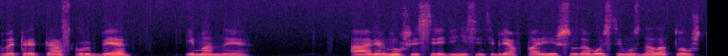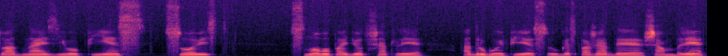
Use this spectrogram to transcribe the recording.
Ветрета Скурбе и Мане. А вернувшись в середине сентября в Париж, с удовольствием узнал о том, что одна из его пьес «Совесть» снова пойдет в Шатле, а другую пьесу «Госпожа де Шамбле»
